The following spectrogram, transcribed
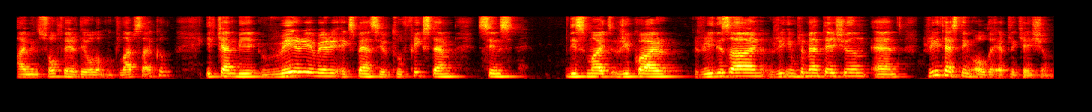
I mean software development life cycle, it can be very, very expensive to fix them since this might require redesign, re-implementation, and retesting of the application.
